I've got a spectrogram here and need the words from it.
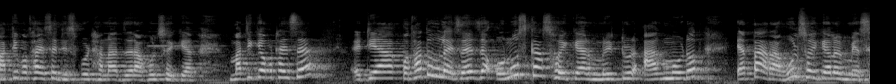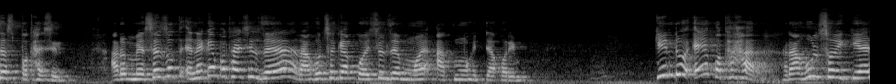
মাতি পঠাইছে দিছপুৰ থানাত যে ৰাহুল শইকীয়াক। মাতি কিয় পঠাইছে? এতিয়া কথাটো ওলাইছে যে অনুষ্কা শইকীয়াৰ মৃত্যুৰ আগমুহূৰ্তত এটা ৰাহুল শইকীয়ালৈ মেছেজ পঠাইছিল। আৰু মেছেজত এনেকৈ পঠাইছিল যে ৰাহুল শইকীয়াক কৈছিল যে মই আত্মহত্যা কৰিম। কিন্তু এই কথাষাৰ ৰাহুল শইকীয়াই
